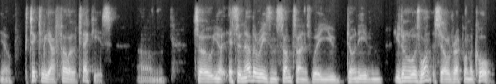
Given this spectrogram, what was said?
you know, particularly our fellow techies. Um, so, you know, it's another reason sometimes where you don't even, you don't always want the sales rep on the call.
